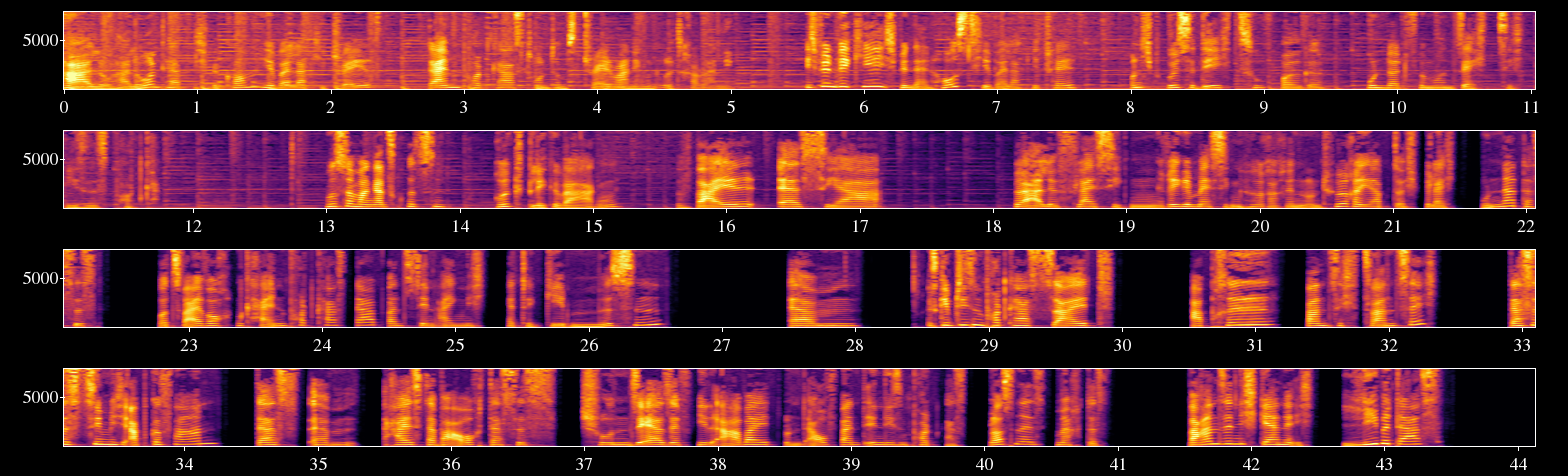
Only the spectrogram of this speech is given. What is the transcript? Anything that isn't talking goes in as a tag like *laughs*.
Hallo, hallo und herzlich willkommen hier bei Lucky Trails, deinem Podcast rund ums Trailrunning und Ultrarunning. Ich bin Vicky, ich bin dein Host hier bei Lucky Trails und ich begrüße dich zu Folge 165 dieses Podcasts. Ich muss noch mal einen ganz kurzen Rückblick wagen, weil es ja für alle fleißigen, regelmäßigen Hörerinnen und Hörer, ihr habt euch vielleicht gewundert, dass es vor zwei Wochen keinen Podcast gab, wann es den eigentlich hätte geben müssen. Ähm, es gibt diesen Podcast seit April 2020. Das ist ziemlich abgefahren. Das ähm, heißt aber auch, dass es schon sehr, sehr viel Arbeit und Aufwand in diesen Podcast geflossen ist. Ich mache das wahnsinnig gerne. Ich liebe das.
